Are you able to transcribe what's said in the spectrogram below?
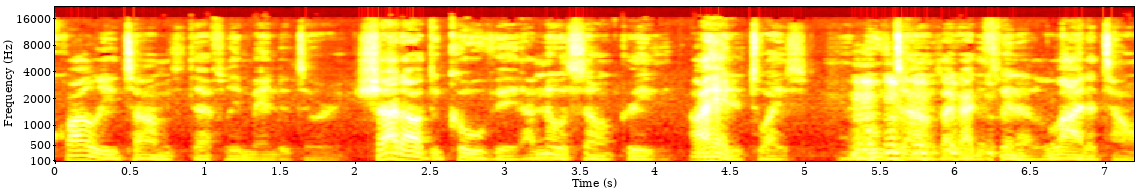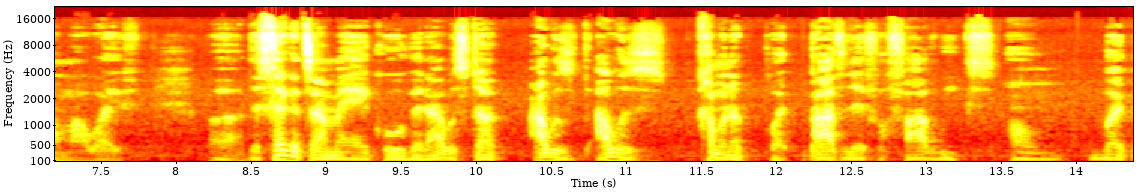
Quality time is definitely mandatory. Shout out to COVID. I know it sounds crazy. I had it twice. And both times I got to spend a lot of time with my wife. Uh, the second time I had COVID, I was stuck. I was I was coming up what positive for five weeks. Um, but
